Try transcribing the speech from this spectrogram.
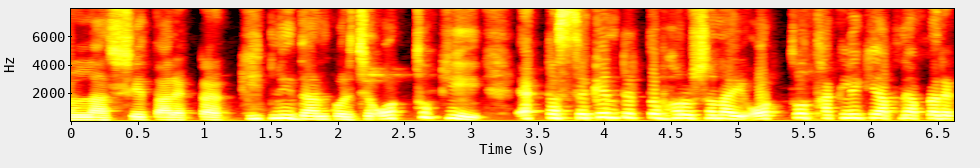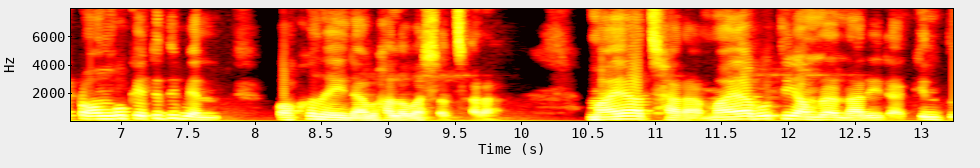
আল্লাহ, সে তার একটা কিডনি দান করেছে। অর্থ কি? একটা সেকেন্ডের তো ভরসা নাই। অর্থ থাকলে কি আপনি আপনার একটা অঙ্গ কেটে দিবেন? কখনোই না, ভালোবাসা ছাড়া। মায়া ছাড়া, মায়াবতী আমরা নারীরা, কিন্তু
